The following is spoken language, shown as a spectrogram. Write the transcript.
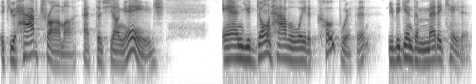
if you have trauma at this young age and you don't have a way to cope with it, you begin to medicate it.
